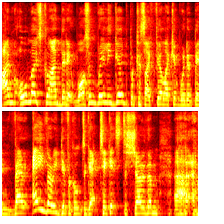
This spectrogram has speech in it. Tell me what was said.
I'm almost glad that it wasn't really good because I feel like it would have been very a very difficult to get tickets to show them uh,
